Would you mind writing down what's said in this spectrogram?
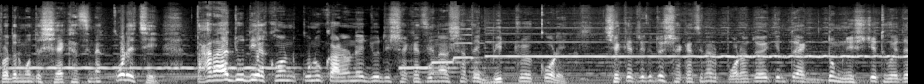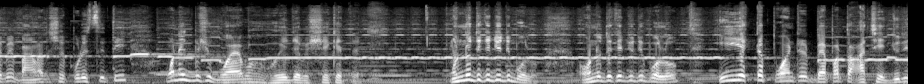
প্রধানমন্ত্রী শেখ হাসিনা করেছে, তারা যদি এখন কোনো কারণে যদি শেখ হাসিনার সাথে বিদ্রোহ করে সেক্ষেত্রে কিন্তু শেখ হাসিনার পরাজয় কিন্তু একদম নিশ্চিত হয়ে যাবে, বাংলাদেশের পরিস্থিতি অনেক বেশি ভয়াবহ হয়ে যাবে সেক্ষেত্রে। অন্যদিকে যদি বলো, অন্যদিকে যদি বলো, এই একটা পয়েন্টের ব্যাপার তো আছে যদি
